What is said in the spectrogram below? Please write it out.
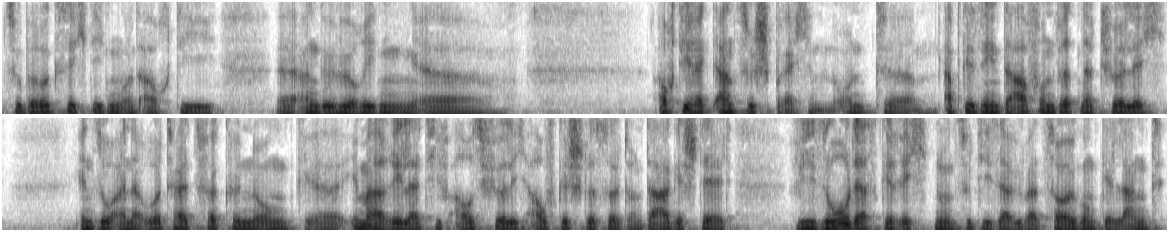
zu berücksichtigen und auch die äh, Angehörigen äh, auch direkt anzusprechen. Und äh, abgesehen davon wird natürlich in so einer Urteilsverkündung äh, immer relativ ausführlich aufgeschlüsselt und dargestellt, wieso das Gericht nun zu dieser Überzeugung gelangt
